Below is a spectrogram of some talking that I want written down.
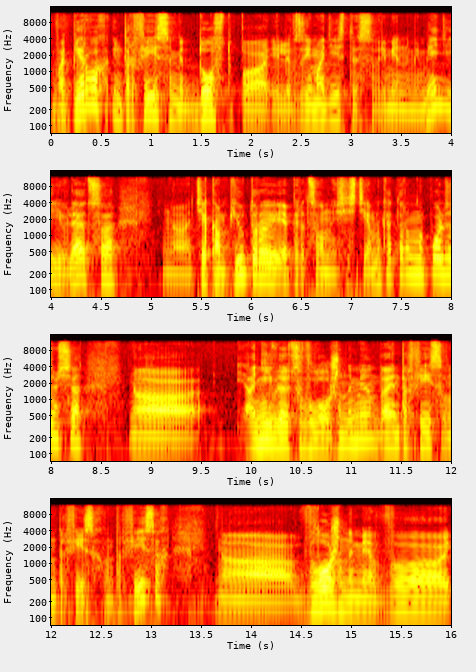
Во-первых, интерфейсами доступа или взаимодействия с современными медиа являются э, те компьютеры и операционные системы, которыми мы пользуемся. Э, они являются вложенными, да, интерфейсы в интерфейсах в интерфейсах. А, вложенными в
